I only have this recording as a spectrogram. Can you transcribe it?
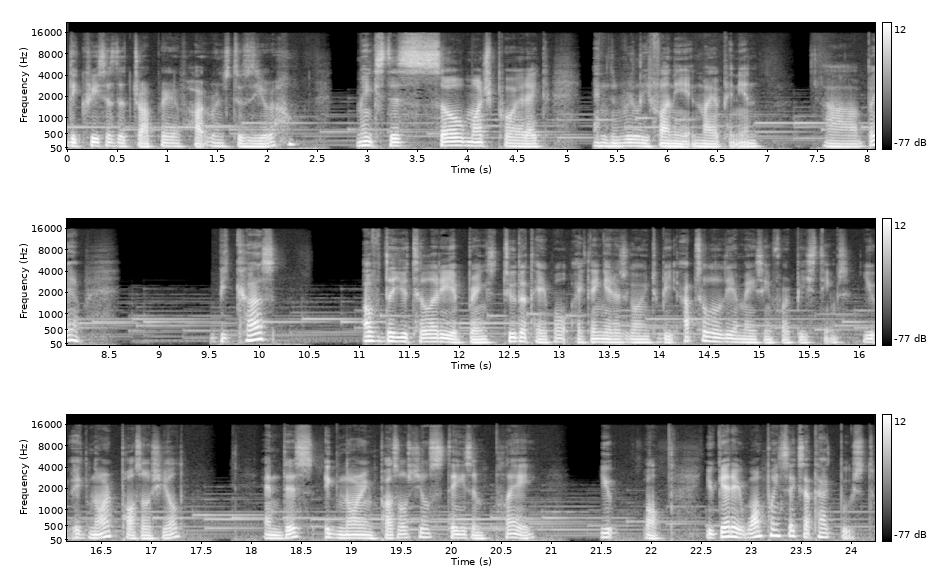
decreases the drop rate of heart runes to zero, makes this so much poetic and really funny in my opinion. Uh, but yeah, because of the utility it brings to the table, I think it is going to be absolutely amazing for beast teams. You ignore Puzzle Shield, and this ignoring Puzzle Shield stays in play. You, well, you get a 1.6 attack boost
